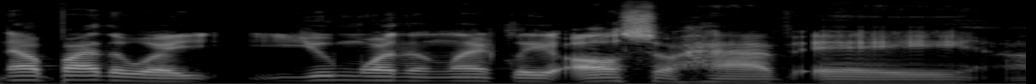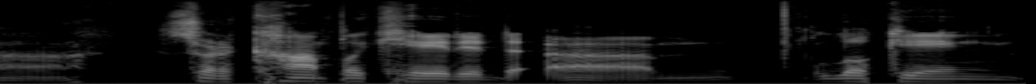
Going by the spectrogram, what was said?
Now by the way, you more than likely also have a uh, sort of complicated um, looking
